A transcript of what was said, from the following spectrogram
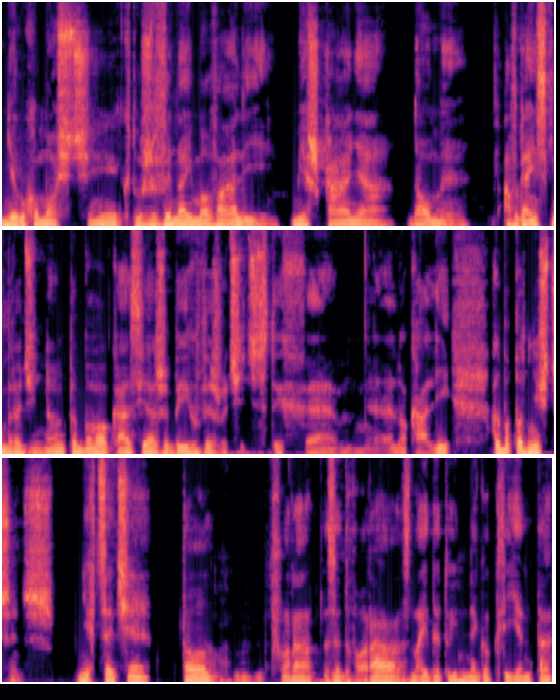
nieruchomości, którzy wynajmowali mieszkania, domy afgańskim rodzinom, to była okazja, żeby ich wyrzucić z tych lokali albo podnieść czynsz. Nie chcecie? To fora ze dwora, znajdę tu innego klienta,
